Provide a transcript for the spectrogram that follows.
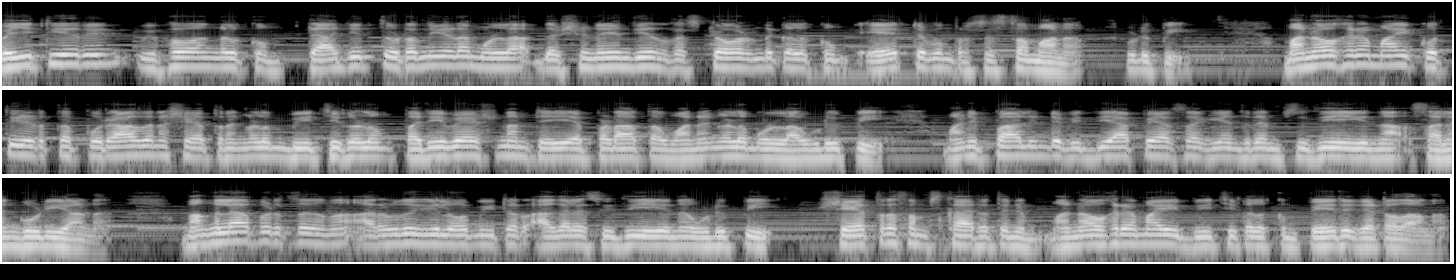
വെജിറ്റേറിയൻ വിഭവങ്ങൾക്കും രാജ്യത്തുടനീളമുള്ള ദക്ഷിണേന്ത്യൻ റെസ്റ്റോറന്റുകൾക്കും ഏറ്റവും പ്രശസ്തമാണ് ഉടുപ്പി മനോഹരമായി കൊത്തിയെടുത്ത പുരാതന ക്ഷേത്രങ്ങളും ബീച്ചുകളും പരിവേഷണം ചെയ്യപ്പെടാത്ത വനങ്ങളുമുള്ള ഉടുപ്പി മണിപ്പാലിന്റെ വിദ്യാഭ്യാസ കേന്ദ്രം സ്ഥിതി ചെയ്യുന്ന സ്ഥലം കൂടിയാണ്. മംഗലാപുരത്ത് നിന്ന് അറുപത് കിലോമീറ്റർ അകലെ സ്ഥിതി ചെയ്യുന്ന ഉടുപ്പി ക്ഷേത്ര സംസ്കാരത്തിനും മനോഹരമായ ബീച്ചുകൾക്കും പേരുകേട്ടതാണ്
